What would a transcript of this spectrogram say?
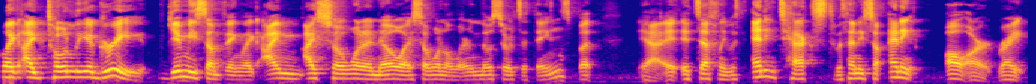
Like, I totally agree. Give me something. Like, I'm. I so want to know. I so want to learn those sorts of things. But yeah, it, it's definitely with any text, with any so any all art, right?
